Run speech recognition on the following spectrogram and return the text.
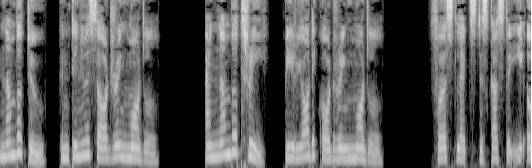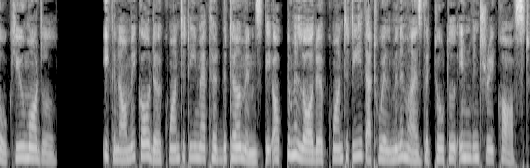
Number 2, Continuous Ordering Model. And number 3, Periodic Ordering Model. First let's discuss the EOQ model. Economic order quantity method determines the optimal order quantity that will minimize the total inventory cost.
